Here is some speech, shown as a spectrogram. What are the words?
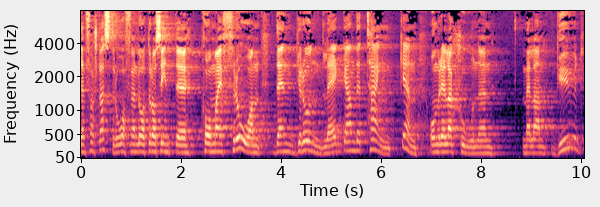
Den första strofen låter oss inte komma ifrån den grundläggande tanken om relationen mellan Gud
